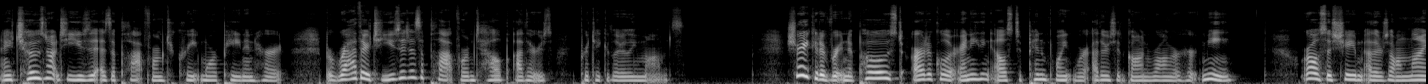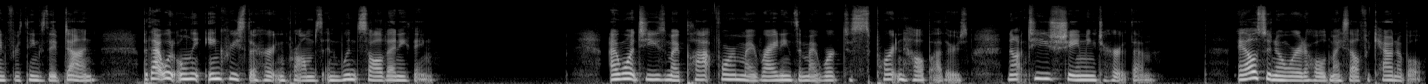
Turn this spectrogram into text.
And I chose not to use it as a platform to create more pain and hurt, but rather to use it as a platform to help others, particularly moms. Sure, I could have written a post, article, or anything else to pinpoint where others had gone wrong or hurt me, or else ashamed others online for things they've done, but that would only increase the hurt and problems and wouldn't solve anything. I want to use my platform, my writings, and my work to support and help others, not to use shaming to hurt them. I also know where to hold myself accountable,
